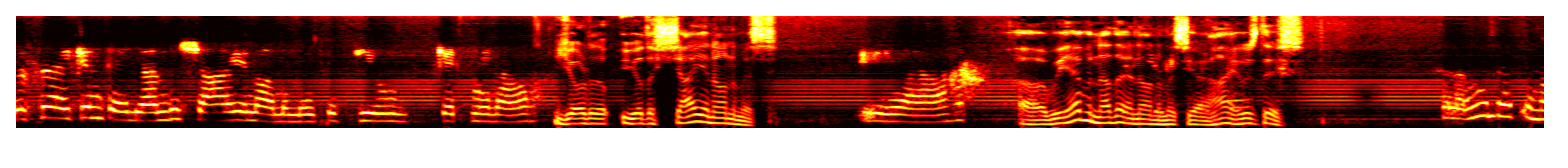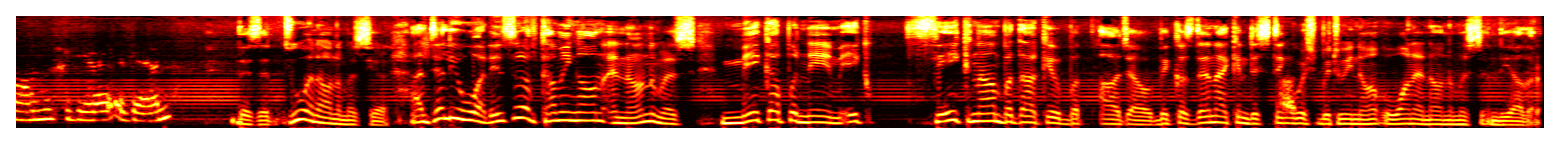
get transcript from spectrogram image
Sister, I can tell you, I'm the shy anonymous if you get me now. you're the you're the shy Anonymous. Yeah. Uh, we have another Anonymous here. Hi, who's this? Hello, that's anonymous here again. There's a two anonymous here. I'll tell you what. Instead of coming on anonymous, make up a name. एक fake नाम बता के बत आ जाओ because then I can distinguish between uh, one anonymous and the other.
